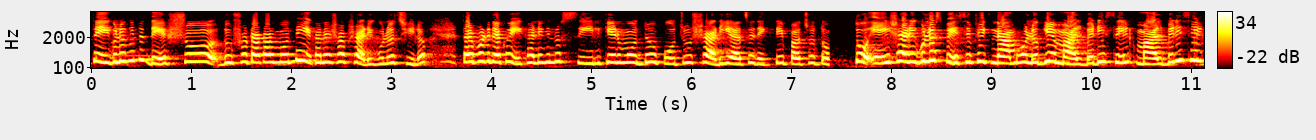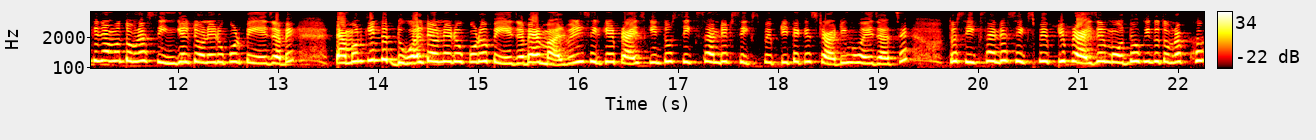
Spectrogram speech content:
তো এগুলো কিন্তু দেড়শো, দুশো টাকার মধ্যেই এখানে সব শাড়িগুলো ছিল। তারপরে দেখো এখানে কিন্তু সিল্কের মধ্যেও প্রচুর শাড়ি আছে, দেখতেই পাচ্ছ তো তো এই শাড়িগুলো স্পেসিফিক নাম হলো গিয়ে মালবেরি সিল্ক মালবেরি সিল্কে যেমন তোমরা সিঙ্গেল টোনের উপর পেয়ে যাবে, তেমন কিন্তু ডুয়াল টোনের উপরও পেয়ে যাবে। আর মালবেরি সিল্কের প্রাইস কিন্তু সিক্স হান্ড্রেড সিক্স ফিফটি থেকে স্টার্টিং হয়ে যাচ্ছে। তো সিক্স হান্ড্রেড সিক্স ফিফটি প্রাইসের মধ্যেও কিন্তু তোমরা খুব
